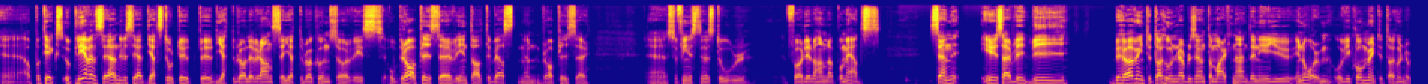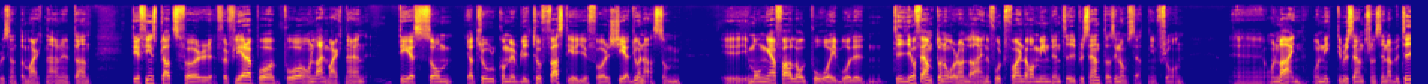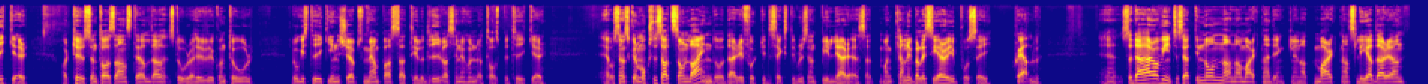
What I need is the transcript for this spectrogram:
eh, apoteksupplevelse, det vill säga ett jättestort utbud, jättebra leveranser, jättebra kundservice och bra priser, vi är inte alltid bäst, men bra priser, Eh, så finns det en stor fördel att handla på Meds. Sen är det så här, vi, vi behöver inte ta 100 av marknaden. Den är ju enorm och vi kommer inte ta 100 av marknaden utan det finns plats för, för flera på, på online-marknaden. Det som jag tror kommer bli tuffast är ju för kedjorna som i många fall har hållit på i både 10 och 15 år online och fortfarande har mindre än 10 procent av sin omsättning från eh, online och 90 procent från sina butiker. Har tusentals anställda, stora huvudkontor, logistik, inköp som är anpassat till att driva sina hundratals butiker. Eh, och sen ska de också satsa online då, där det är 40-60 procent billigare, så att man kannibaliserar ju på sig själv. Eh, så det här har vi inte sett i någon annan marknad egentligen, att marknadsledaren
